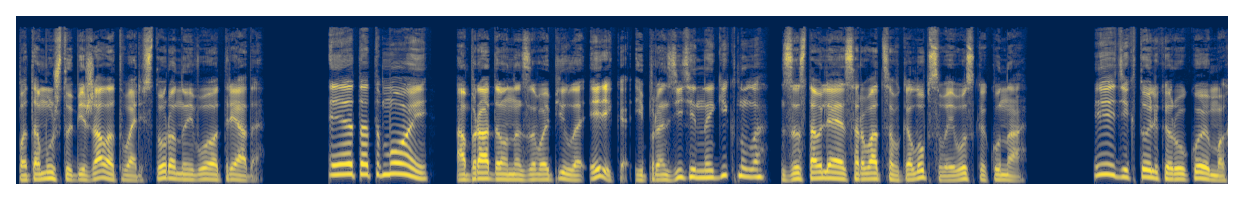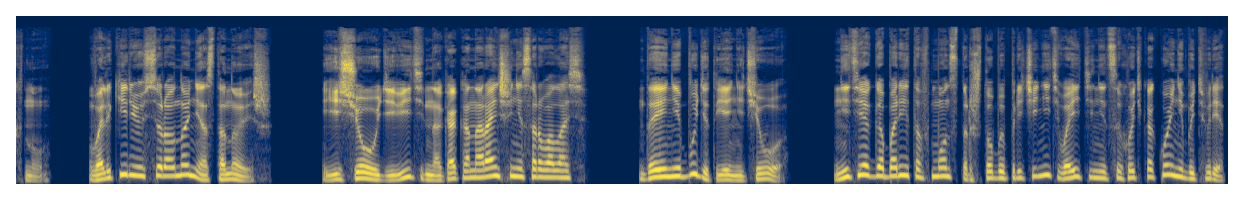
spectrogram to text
потому что бежала тварь в сторону его отряда. «Этот мой!» — обрадованно завопила Эрика и пронзительно гикнула, заставляя сорваться в галоп своего скакуна. Эдик только рукой махнул. Валькирию все равно не остановишь. Еще удивительно, как она раньше не сорвалась. Да и не будет ей ничего. Не тех габаритов монстр, чтобы причинить воительнице хоть какой-нибудь вред.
